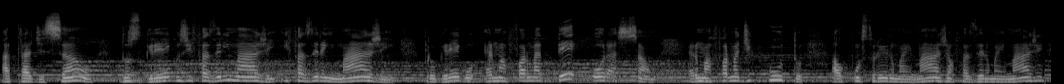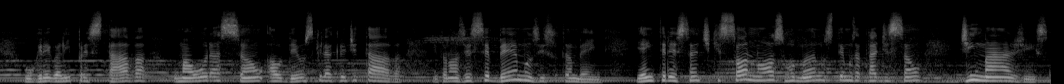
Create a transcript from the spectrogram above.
a tradição dos gregos de fazer imagem. E fazer a imagem, para o grego, era uma forma de oração, era uma forma de culto. Ao construir uma imagem, ao fazer uma imagem, o grego ali prestava uma oração ao Deus que ele acreditava. Então nós recebemos isso também. E é interessante que só nós, romanos, temos a tradição de imagens.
